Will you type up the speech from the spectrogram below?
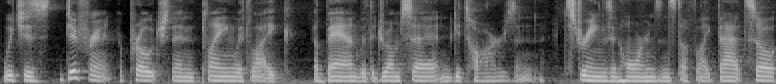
which is different approach than playing with like a band with a drum set and guitars and strings and horns and stuff like that. So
